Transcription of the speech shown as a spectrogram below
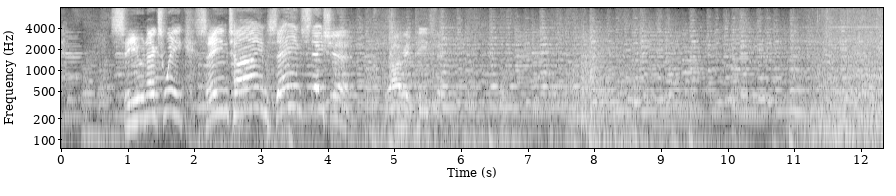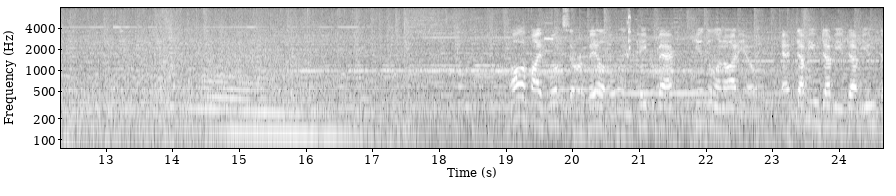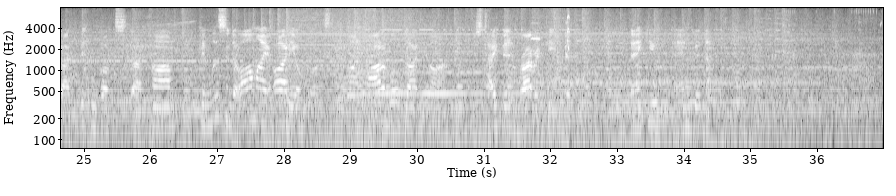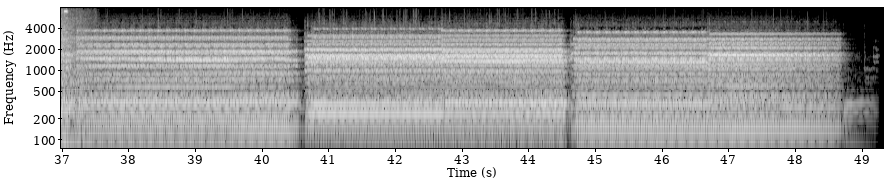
See you next week, same time, same station. Robert P. Fitton. Of my books that are available in paperback, Kindle, and audio at www.fittonbooks.com. You can listen to all my audiobooks on audible.com. Just type in Robert P. Fitton. Thank you and good night.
